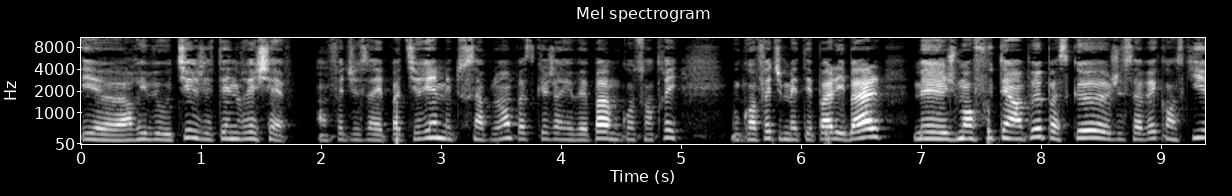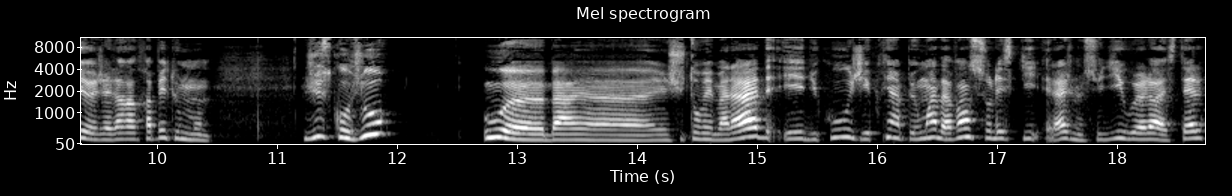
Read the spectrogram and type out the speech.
Et arrivé au tir, j'étais une vraie chèvre. En fait, je savais pas tirer, mais tout simplement parce que j'arrivais pas à me concentrer. Donc en fait, je mettais pas les balles, mais je m'en foutais un peu parce que je savais qu'en ski, j'allais rattraper tout le monde. Jusqu'au jour où euh, bah, euh, je suis tombée malade et du coup j'ai pris un peu moins d'avance sur les skis. Et là je me suis dit, oulala Estelle,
